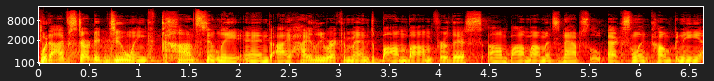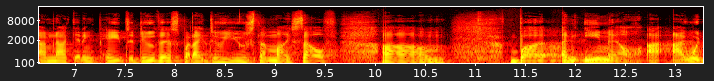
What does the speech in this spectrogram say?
What I've started doing constantly, and I highly recommend BombBomb for this. Um, BombBomb is an absolute excellent company. I'm not getting paid to do this, but I do use them myself. Um, but an email, I, I would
